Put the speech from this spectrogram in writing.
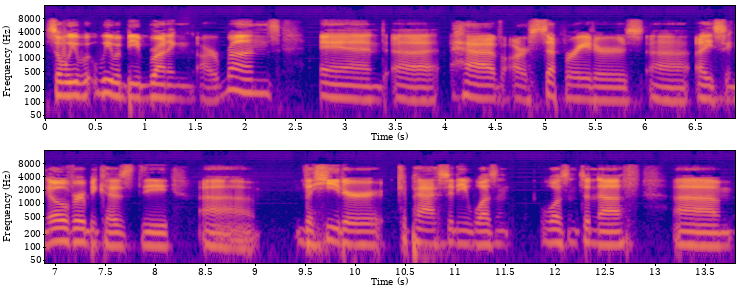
so we we would be running our runs and uh, have our separators uh, icing over because the uh, the heater capacity wasn't wasn't enough. Um,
